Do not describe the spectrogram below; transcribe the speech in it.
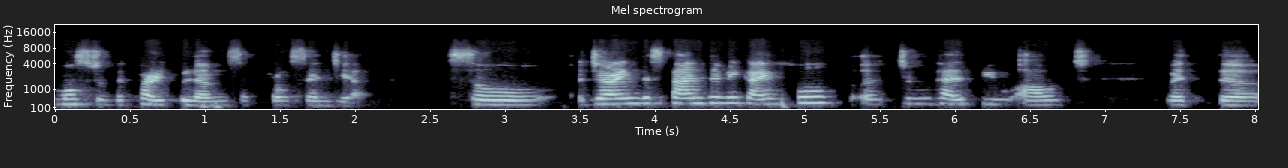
most of the curriculums across India. So during this pandemic, I hope uh, to help you out with the,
